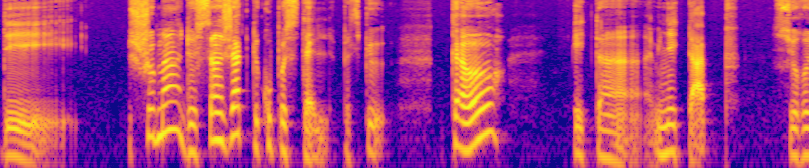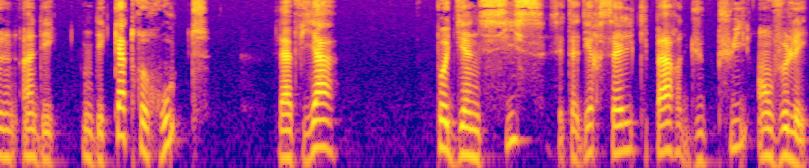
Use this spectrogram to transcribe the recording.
des chemins de Saint-Jacques de Compostelle, parce que Cahors est un, une étape sur un, une des quatre routes, la Via Podiensis, c'est-à-dire celle qui part du puits en Velay.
